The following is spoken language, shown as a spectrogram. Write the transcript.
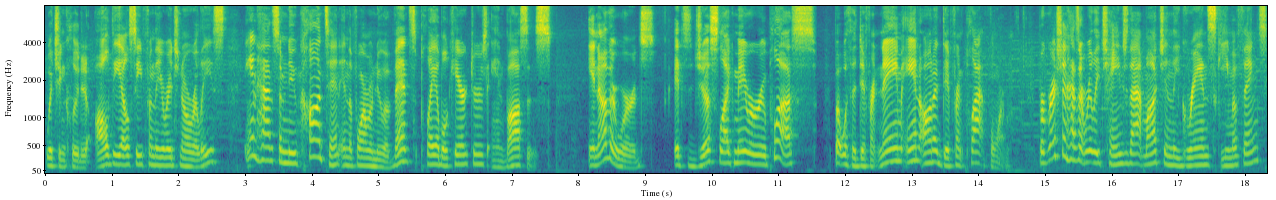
which included all DLC from the original release and had some new content in the form of new events, playable characters, and bosses. In other words, it's just like Meruru Plus, but with a different name and on a different platform. Progression hasn't really changed that much in the grand scheme of things.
